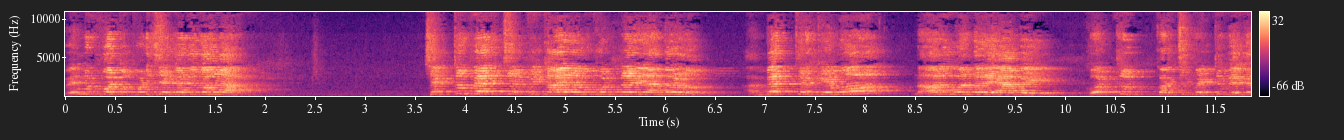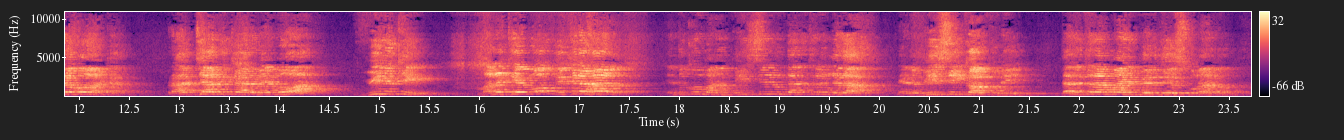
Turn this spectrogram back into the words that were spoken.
వెన్నుపోటు పొడిచే గది దొంగ. చెట్టు పేరు చెప్పి కాయలు అమ్ముకుంటున్నారు వీళ్ళందరూ. అంబేద్కర్ ఏమో నాలుగు వందల యాభై కోట్లు ఖర్చు పెట్టి విగ్రహం అట. రాజ్యాధికారం ఏమో వీరికి మనకేమో విగ్రహాలు ఎందుకు మనం బీసీలు దళితులం కదా? నేను బీసీ కాపుని దళితుల అమ్మాయిని పెళ్ళి చేసుకున్నాను.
